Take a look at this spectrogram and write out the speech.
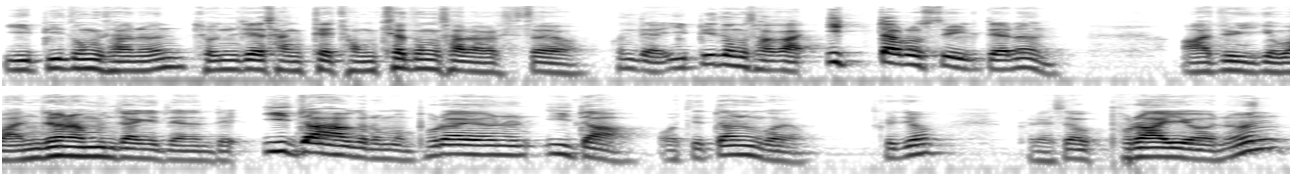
이 비동사는 존재 상태 정체 동사라고 했어요. 근데 이 비동사가 있다로 쓰일 때는 아주 이게 완전한 문장이 되는데 이다 그러면 브라이언은 이다 어쨌다는 거예요. 그죠? 그래서 브라이언은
